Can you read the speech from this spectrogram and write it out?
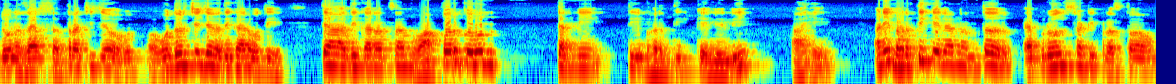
दोन हजार सतराची जे अगोदरचे जे अधिकार होते त्या अधिकाराचा वापर करून त्यांनी ती भरती केलेली आहे. आणि भरती केल्यानंतरसाठी प्रस्ताव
